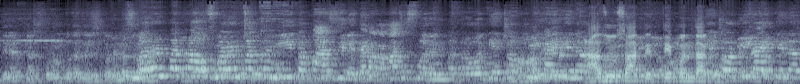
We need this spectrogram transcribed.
दिलेत ना स्मरणपत्र दिले स्मरणपत्र. स्मरणपत्र अहो, स्मरणपत्र मी तर पाच दिले त्या बघा माझं स्मरणपत्र वरती याच्यावर तुम्ही काय केलं? अजून सात आहेत ते पण दाखवा. याच्यावरती काय केलं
